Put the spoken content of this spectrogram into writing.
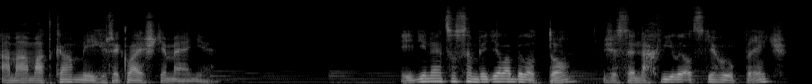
a má matka mi jich řekla ještě méně. Jediné, co jsem věděla, bylo to, že se na chvíli odstěhuju pryč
